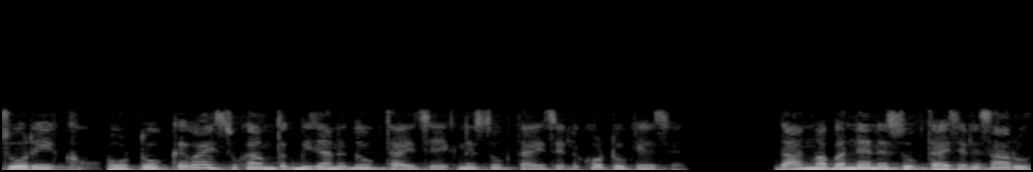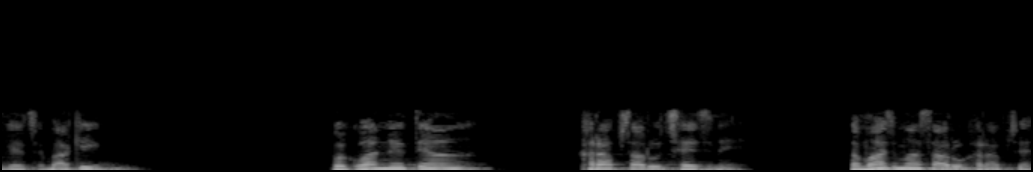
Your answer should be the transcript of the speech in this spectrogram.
ચોરી ખોટું કહેવાય, શું કામ? તો બીજાને દુઃખ થાય છે, એકને સુખ થાય છે, એટલે ખોટું કહે છે. દાનમાં બંનેને સુખ થાય છે, એટલે સારું કહે છે. બાકી ભગવાનને ત્યાં ખરાબ સારું છે જ નહીં. સમાજમાં સારું ખરાબ છે.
